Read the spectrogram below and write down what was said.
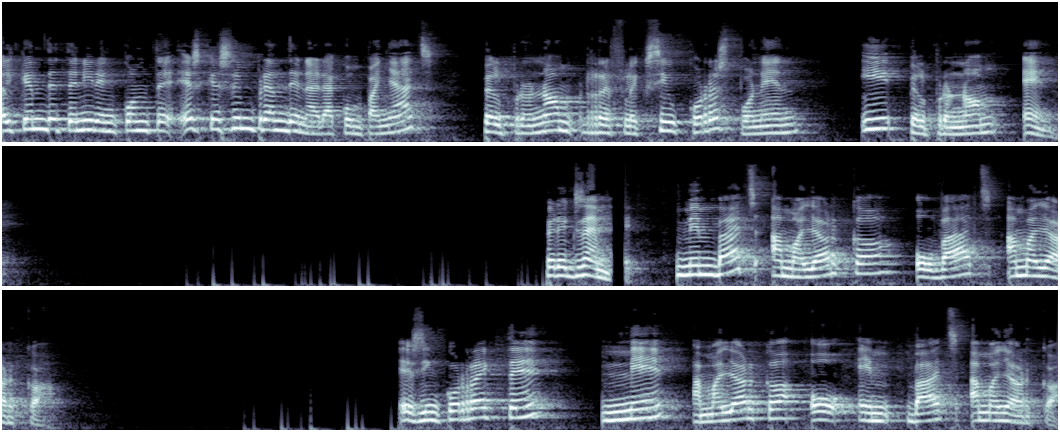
el que hem de tenir en compte és que sempre han d'anar acompanyats pel pronom reflexiu corresponent i pel pronom en. Per exemple, me'n vaig a Mallorca o vaig a Mallorca. És incorrecte me a Mallorca o em vaig a Mallorca.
